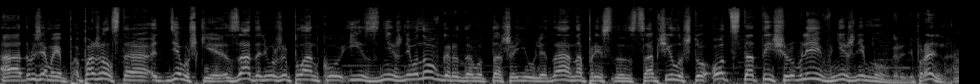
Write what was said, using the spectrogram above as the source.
а, друзья мои, пожалуйста, девушки, задали уже планку из Нижнего Новгорода, вот наша Юля, да, она прис- сообщила, что от 100 тысяч рублей в Нижнем Новгороде, правильно?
